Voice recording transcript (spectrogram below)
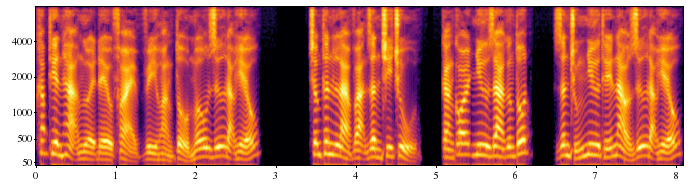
khắp thiên hạ người đều phải vì hoàng tổ mẫu giữ đạo hiếu. Chấm thân là vạn dân chi chủ, càng coi như ra gương tốt, dân chúng như thế nào giữ đạo hiếu,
